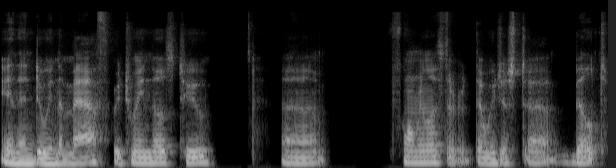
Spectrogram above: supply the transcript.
and then doing the math between those two uh, formulas that, that we just uh, built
